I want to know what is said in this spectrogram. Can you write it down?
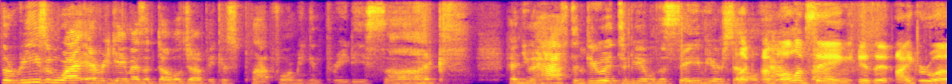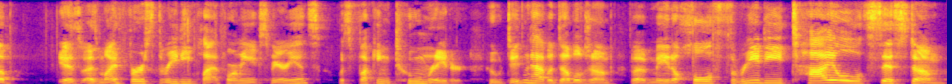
The reason why every game has a double jump because platforming in 3D sucks, and you have to do it to be able to save yourself. Look, I'm, all I'm time. saying is that I grew up as, as my first 3D platforming experience was fucking Tomb Raider, who didn't have a double jump, but made a whole 3D tile system,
